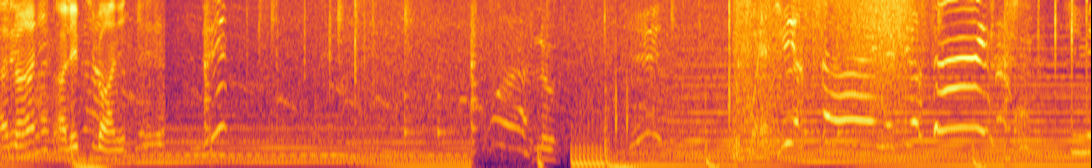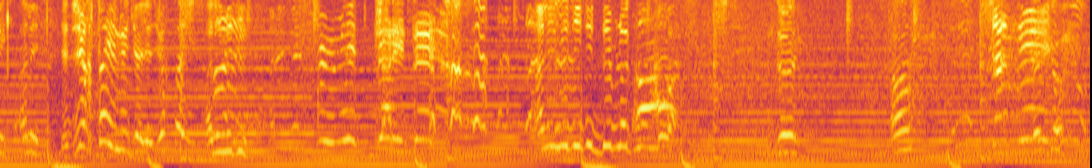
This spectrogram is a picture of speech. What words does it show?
Allez, Barani Allez, petit Barani. L'eau. Oh, y'a du airtime Y'a du airtime. Si mec, allez. Y'a du airtime les gars, y'a du airtime. Allez Mehdi. Allez fumier de qualité. Allez Mehdi, tu te débloques mon gros 2 1 Let's go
